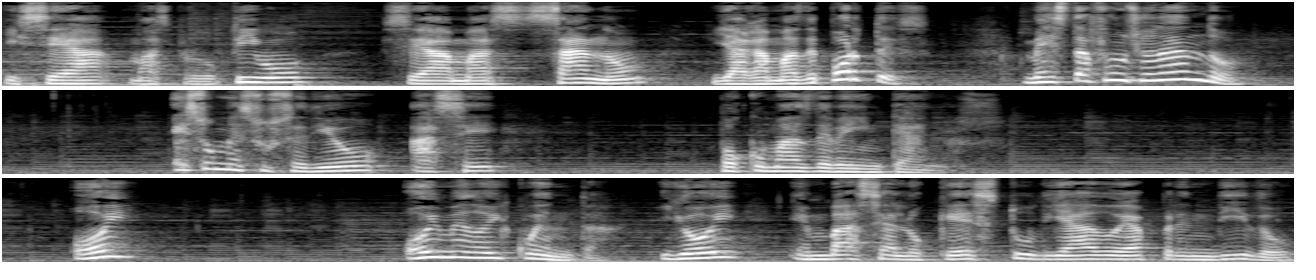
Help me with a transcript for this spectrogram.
y sea más productivo, sea más sano y haga más deportes. Me está funcionando. Eso me sucedió hace poco más de 20 años. Hoy, hoy me doy cuenta y hoy en base a lo que he estudiado, he aprendido,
